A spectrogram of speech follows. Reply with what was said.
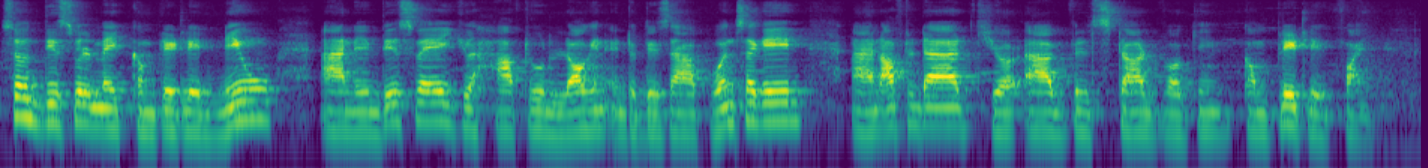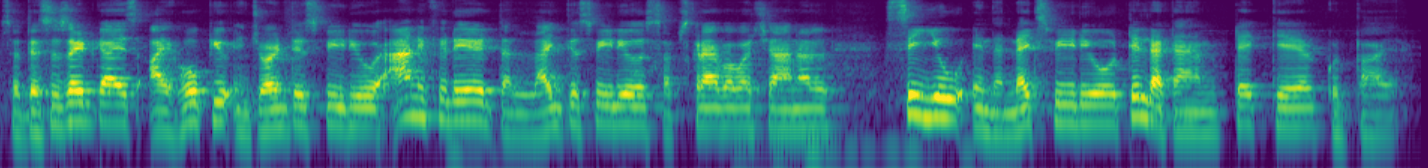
so this will make completely new. And in this way you have to log in into this app once again. And after that your app will start working completely fine. So this is it guys. I hope you enjoyed this video. And if you did then like this video subscribe our channel. See you in the next video. Till that time take care. Goodbye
